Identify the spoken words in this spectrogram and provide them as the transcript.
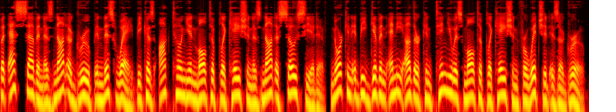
But S7 is not a group in this way because octonion multiplication is not associative, nor can it be given any other continuous multiplication for which it is a group.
